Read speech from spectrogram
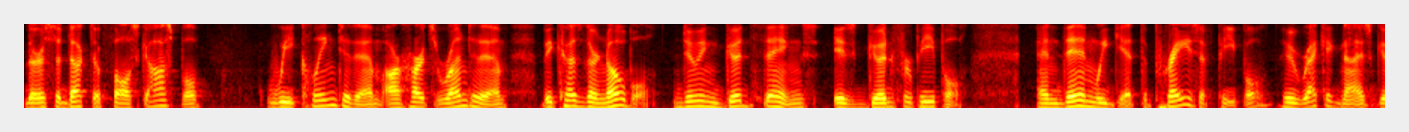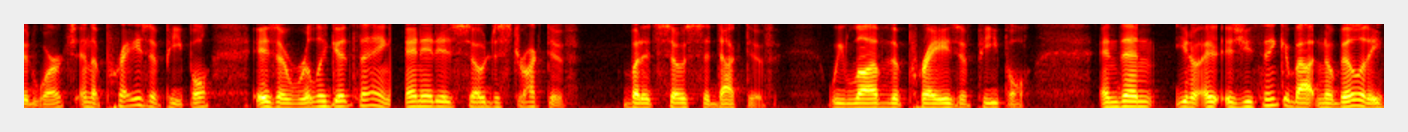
They're a seductive false gospel we cling to them, our hearts run to them because they're noble. Doing good things is good for people. And then we get the praise of people who recognize good works, and the praise of people is a really good thing. And it is so destructive, but it's so seductive. We love the praise of people. And then, you know, as you think about nobility,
